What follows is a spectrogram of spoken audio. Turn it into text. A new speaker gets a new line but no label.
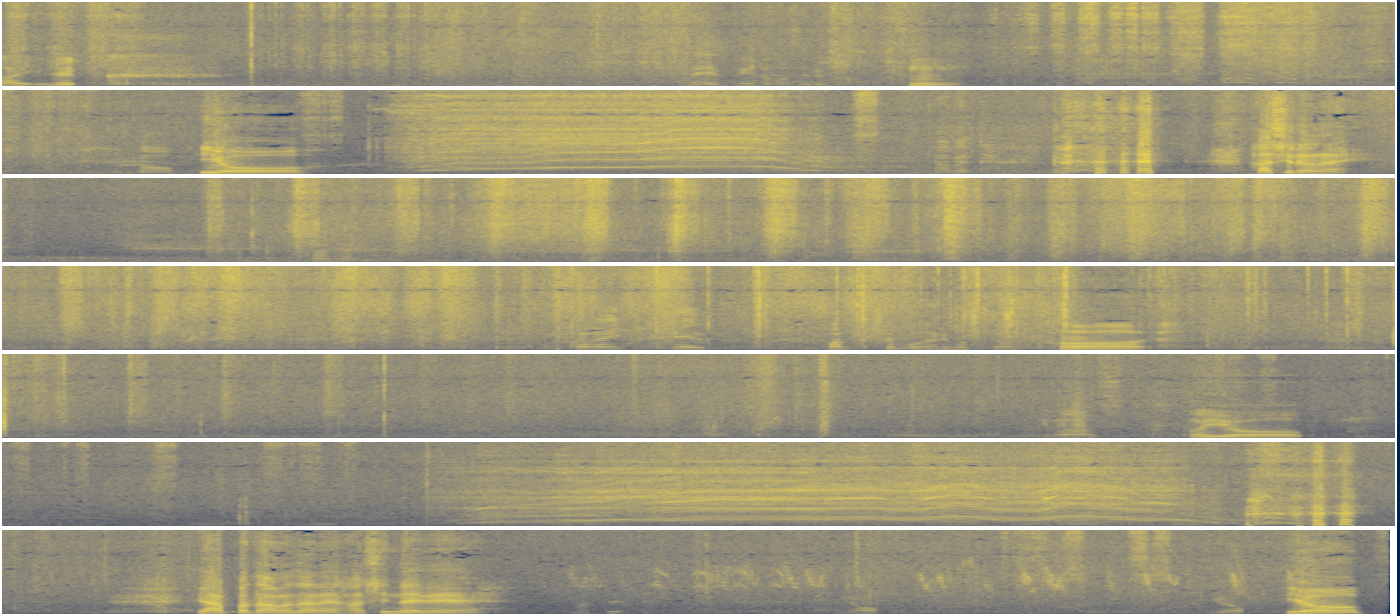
はいレック。
これ飛ばせるか
うん。
あ
いいよ。
ダメ。
走らない。
なんない。ここから行ってバックして戻りますか？
はーい
行きます
はいよ。やっぱダメだね。走んないね。
よ
っ。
